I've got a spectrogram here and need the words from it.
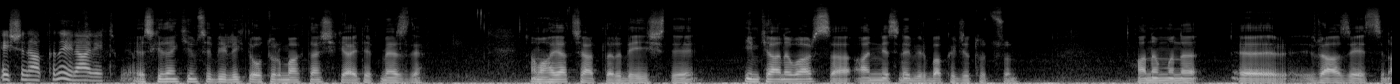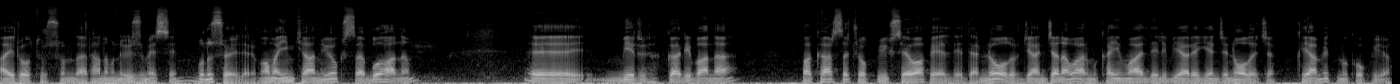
Eşinin hakkını helal etmiyor. Eskiden kimse birlikte oturmaktan şikayet etmezdi. Ama hayat şartları değişti. İmkanı varsa annesine bir bakıcı tutsun. Hanımını e, razı etsin, ayrı otursunlar, hanımını üzmesin. Bunu söylerim. Ama imkanı yoksa bu hanım e, bir garibana bakarsa çok büyük sevap elde eder. Ne olur? Can, canavar mı kayınvalideli bir araya gelince ne olacak? Kıyamet mi kopuyor?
